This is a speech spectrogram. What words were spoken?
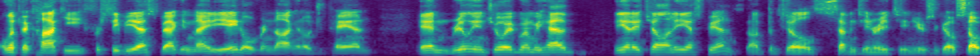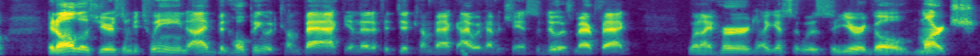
Olympic hockey for CBS back in '98 over in Nagano, Japan and really enjoyed when we had the NHL on ESPN up until 17 or 18 years ago. So, in all those years in between, I've been hoping it would come back, and that if it did come back, I would have a chance to do it. As a matter of fact, when I heard, I guess it was a year ago, March,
